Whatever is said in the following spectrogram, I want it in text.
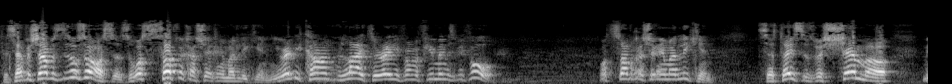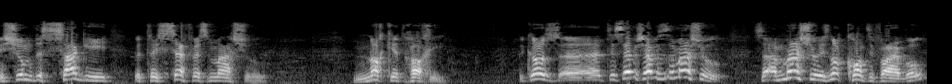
Tesefes Shabbos is also also. So what's Sofik HaShech Madlikin? You already can't light already from a few minutes before. What's Samcha Sherim Adlikin? Says Taisus, V'shema mishum desagi b'teisefes mashu. Noket hachi. Because uh, Tesefes Shabbos is a mashu. So a mashu is not quantifiable.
